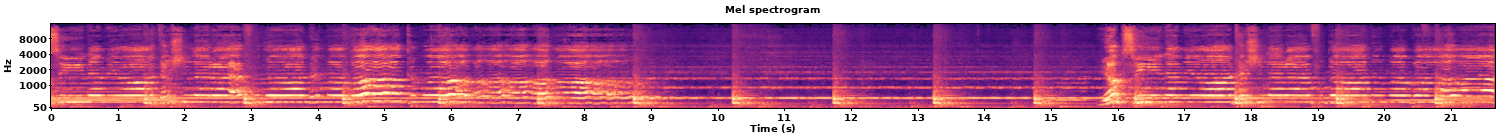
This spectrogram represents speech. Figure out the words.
sinemi ateşlere Yak sinemi ateşlere efganıma bakma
